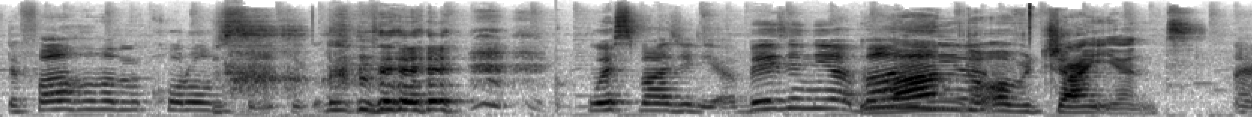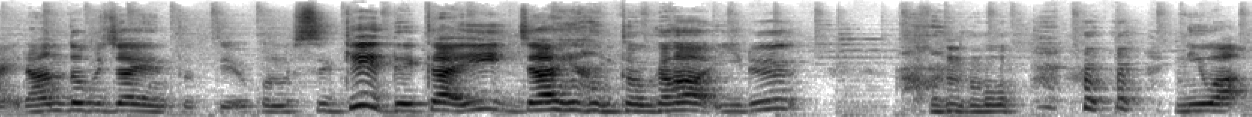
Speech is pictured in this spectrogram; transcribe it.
ー。で、ファーハムコロッシーということで、ウェストバージニア。ベージニア、バランージニア。ド・オブ・ジャイアンツはい、ランド・オブ・ジャイアントっていう、このすげえでかいジャイアントがいる、あの、庭。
